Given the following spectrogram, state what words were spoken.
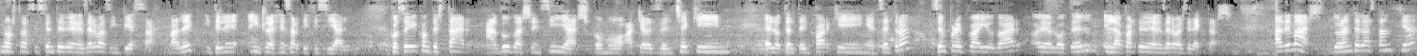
nuestro asistente de reservas empieza, ¿vale? Y tiene inteligencia artificial. Consigue contestar a dudas sencillas como a qué hora es el check-in, el hotel tiene parking, etc. Siempre va a ayudar el hotel en la parte de reservas directas. Además, durante la estancia,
